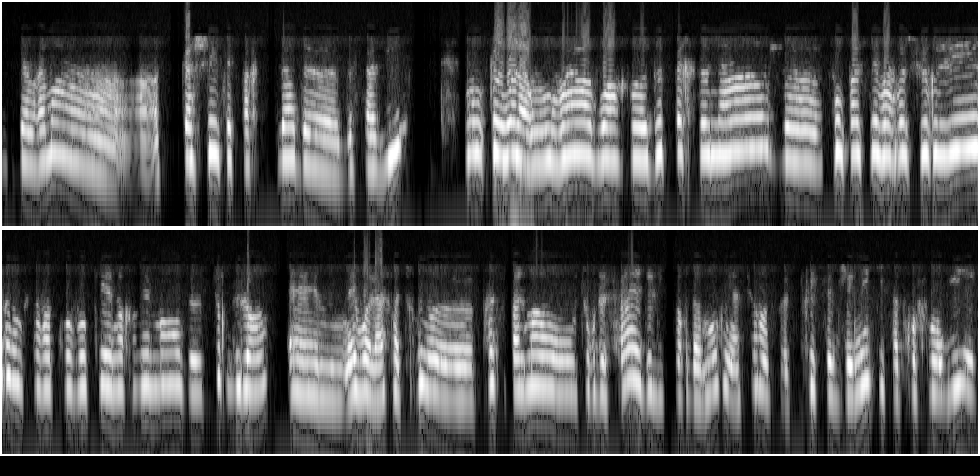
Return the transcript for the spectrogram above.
Il tient vraiment à, à cacher cette partie-là de, de, sa vie. Donc euh, voilà, on va avoir euh, d'autres personnages, euh, son passé va ressurgir, donc ça va provoquer énormément de turbulences. Et, voilà, ça tourne euh, principalement autour de ça et de l'histoire d'amour, bien sûr, entre Chris et Jenny qui s'approfondit et,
